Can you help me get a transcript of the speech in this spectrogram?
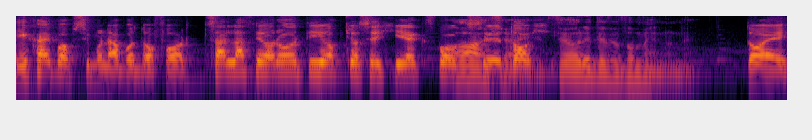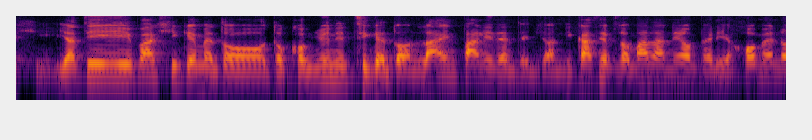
είχα υπόψη μου από το Forza, αλλά θεωρώ ότι όποιος έχει Xbox ε, το έχει. Θεωρείται δεδομένο, ναι. Το έχει. Γιατί υπάρχει και με το, το community και το online πάλι δεν τελειώνει. Κάθε εβδομάδα νέο περιεχόμενο,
